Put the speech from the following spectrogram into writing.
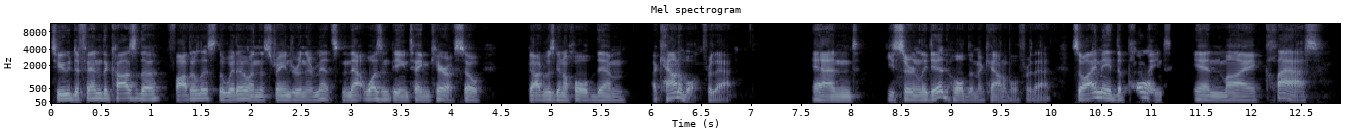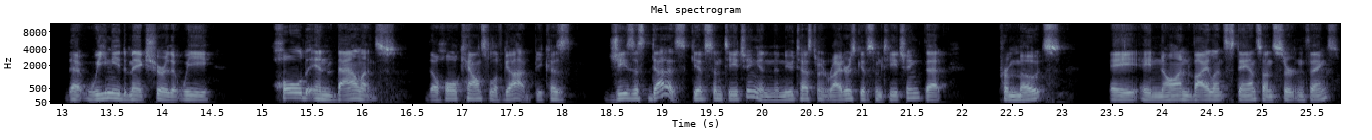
to defend the cause of the fatherless, the widow, and the stranger in their midst. And that wasn't being taken care of. So God was going to hold them accountable for that. And he certainly did hold them accountable for that. So I made the point in my class that we need to make sure that we hold in balance the whole counsel of God because Jesus does give some teaching, and the New Testament writers give some teaching that promotes a, a non-violent stance on certain things.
